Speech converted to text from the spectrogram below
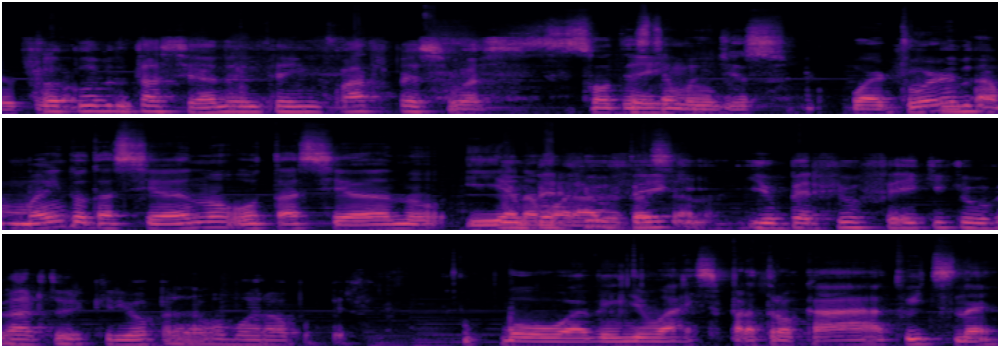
O fã clube do Tassiano ele tem quatro pessoas. Sou testemunho tem... disso. O Arthur, a mãe do Tassiano, o Tassiano e, e a namorada do Tassiano. E o perfil fake que o Arthur criou para dar uma moral pro perfil. Boa, bem demais. Para trocar tweets, né?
